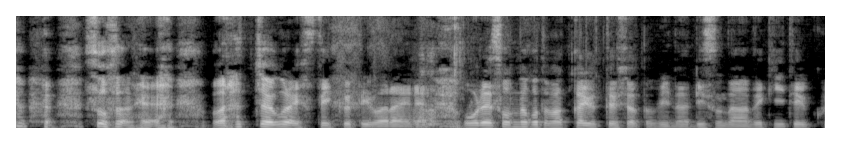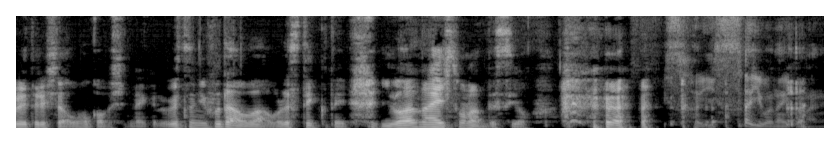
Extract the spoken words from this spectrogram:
そうだね。笑っちゃうぐらいスティックって言わないね。俺そんなことばっかり言ってる人だとみんなリスナーで聞いてくれてる人は思うかもしれないけど、別に普段は俺スティックって言わない人なんですよ。一切言わないからね。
